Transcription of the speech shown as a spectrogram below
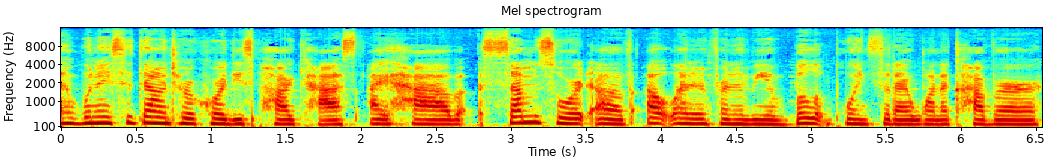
I when I sit down to record these podcasts, I have some sort of outline in front of me of bullet points that I want to cover,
